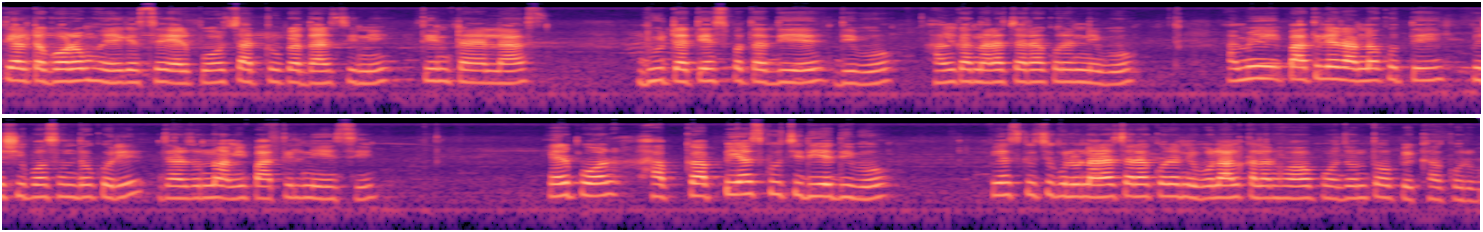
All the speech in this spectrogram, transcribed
তেলটা গরম হয়ে গেছে, এরপর চার টুকরা দারচিনি, তিনটা এলাচ, দুইটা তেজপাতা দিয়ে দিব, হালকা নাড়াচাড়া করে নিব। আমি পাতিলে রান্না করতেই বেশি পছন্দ করি, যার জন্য আমি পাতিল নিয়েছি। এরপর হাফ কাপ পেঁয়াজ কুচি দিয়ে দিব। পেঁয়াজ কুচিগুলো নাড়াচাড়া করে নেব, লাল কালার হওয়া পর্যন্ত অপেক্ষা করব।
